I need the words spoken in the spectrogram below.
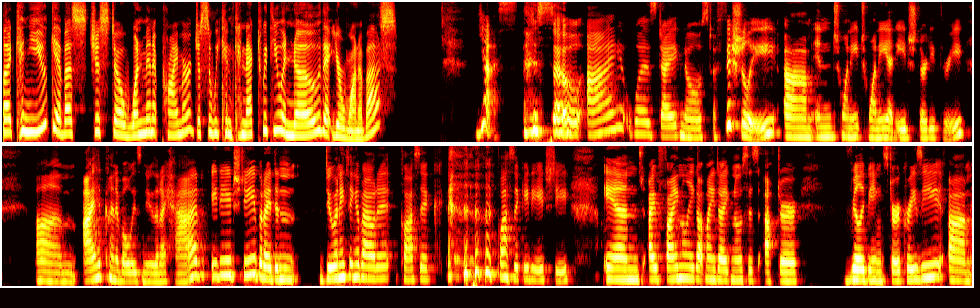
But can you give us just a one minute primer just so we can connect with you and know that you're one of us? Yes. So I was diagnosed officially um, in 2020 at age 33. Um, I had kind of always knew that I had ADHD, but I didn't do anything about it. Classic, classic ADHD. And I finally got my diagnosis after really being stir crazy. Um,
